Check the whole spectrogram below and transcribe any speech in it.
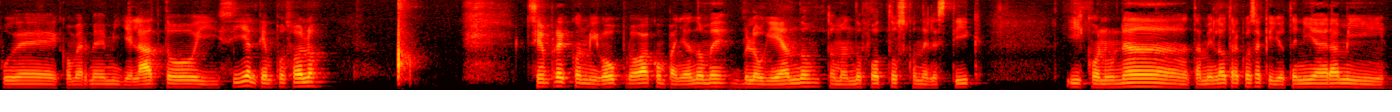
pude comerme mi gelato y sí, el tiempo solo. Siempre con mi GoPro acompañándome, blogueando, tomando fotos con el stick. Y con una, también la otra cosa que yo tenía era mi,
